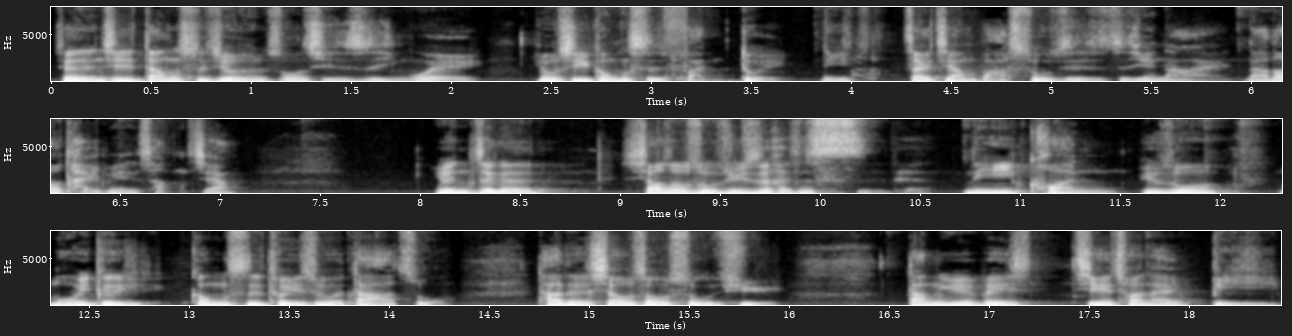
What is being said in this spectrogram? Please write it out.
这人其实当时就有人说，其实是因为游戏公司反对你再这样把数字直接拿来拿到台面上，这样，因为这个销售数据是很死的。你一款比如说某一个公司推出的大作，它的销售数据当月被揭穿来比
